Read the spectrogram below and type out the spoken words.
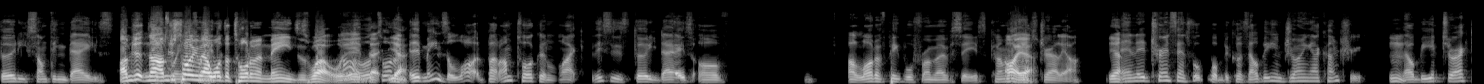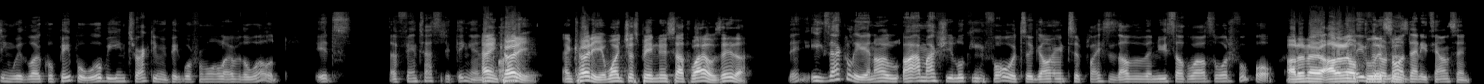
thirty something days. I'm just no, I'm just talking about what the tournament means as well. Oh, It- well, that- yeah, it means a lot. But I'm talking like this is 30 days of a lot of people from overseas coming Oh, to yeah. Australia. Yeah. and it transcends football because they'll be enjoying our country. Mm. They'll be interacting with local people. We'll be interacting with people from all over the world. It's a fantastic thing. And Hey, Cody, and Cody, it won't just be in New South Wales either. Exactly, and I, I'm actually looking forward to going to places other than New South Wales to watch football. I don't know. I don't know Believe if it or not, Danny Townsend,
